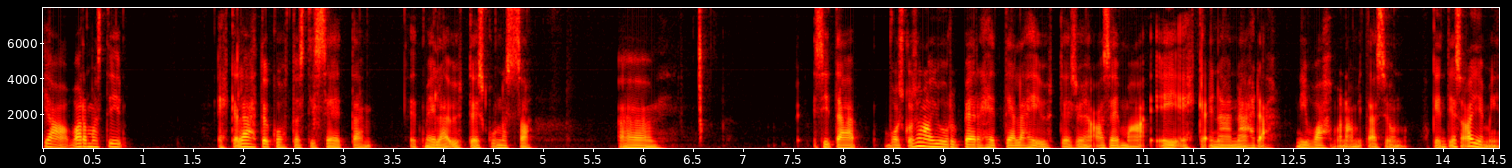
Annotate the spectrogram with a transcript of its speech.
Ja varmasti ehkä lähtökohtaisesti se, että, että meillä yhteiskunnassa ää, sitä, voisiko sanoa juuri perheiden ja lähiyhteisöjen asemaa ei ehkä enää nähdä niin vahvana, mitä se on kenties aiemmin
